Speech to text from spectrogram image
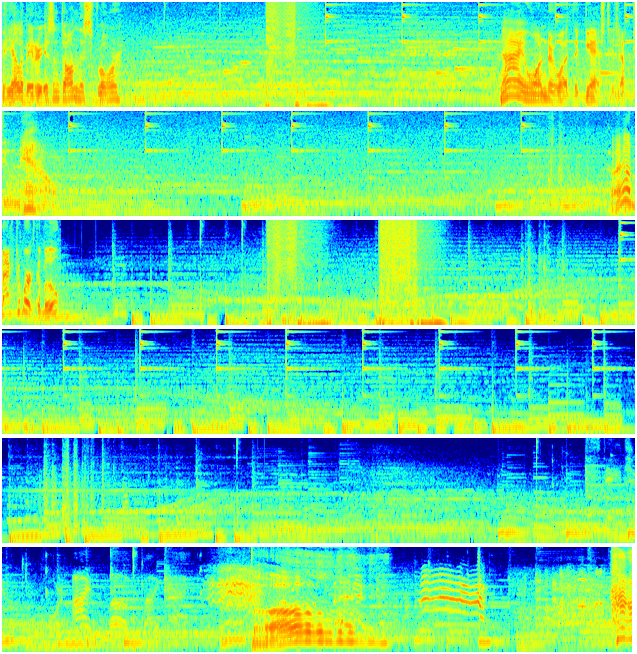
The elevator isn't on this floor. I wonder what the guest is up to now. Well, back to work, Abu.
